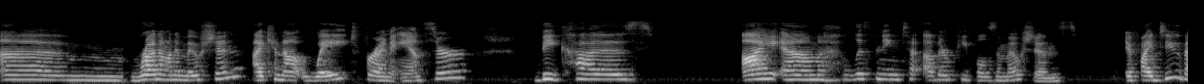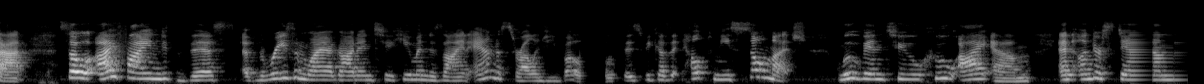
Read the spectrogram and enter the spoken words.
um, run on emotion. I cannot wait for an answer because I am listening to other people's emotions if I do that. So I find this uh, the reason why I got into human design and astrology both is because it helped me so much move into who I am and understand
